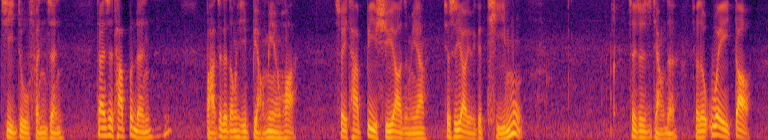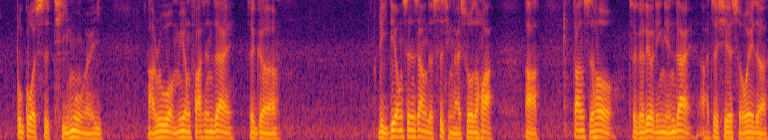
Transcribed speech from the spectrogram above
嫉妒纷争，但是他不能把这个东西表面化，所以他必须要怎么样？就是要有一个题目。这就是讲的叫做味道，不过是题目而已啊。如果我们用发生在这个李弟兄身上的事情来说的话啊，当时候这个六零年代啊，这些所谓的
